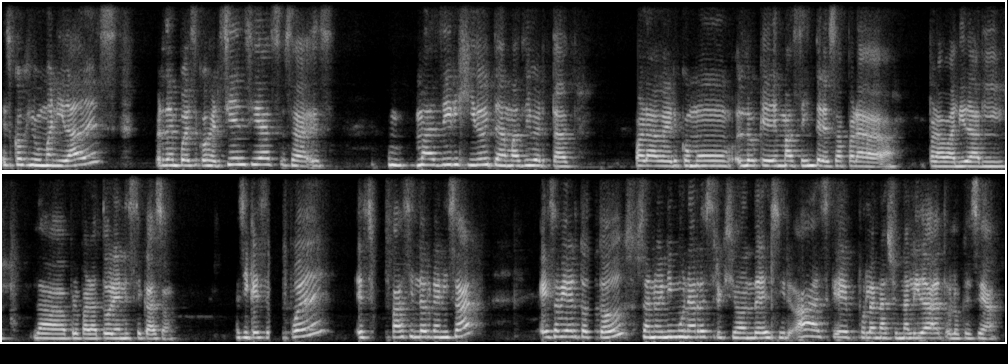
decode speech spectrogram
escogí humanidades, perdón, puedes escoger ciencias, o sea, es más dirigido y te da más libertad para ver cómo lo que más te interesa para, para validar la preparatoria en este caso. Así que se puede, es fácil de organizar, es abierto a todos, o sea, no hay ninguna restricción de decir, ah, es que por la nacionalidad o lo que sea.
